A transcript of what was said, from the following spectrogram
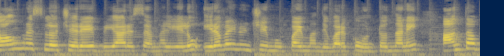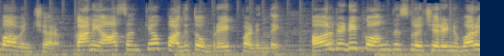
కాంగ్రెస్లో చేరే బీఆర్ఎస్ ఎమ్మెల్యేలు ఇరవై నుంచి ముప్పై మంది వరకు ఉంటుందని అంతా భావించారు. కానీ ఆ సంఖ్య పదితో బ్రేక్ పడింది. ఆల్రెడీ కాంగ్రెస్లో చేరిన వారు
